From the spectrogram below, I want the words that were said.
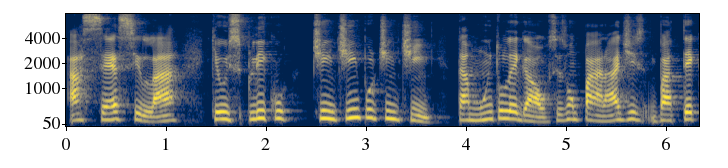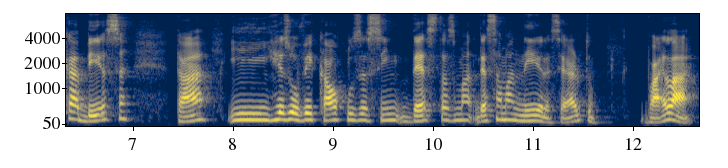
Acesse lá que eu explico tintim por tintim. Tá muito legal. Vocês vão parar de bater cabeça, tá? E resolver cálculos assim destas, dessa maneira, certo? Vai lá.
